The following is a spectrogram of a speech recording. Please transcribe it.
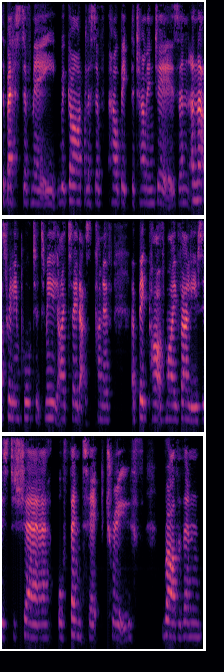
the best of me regardless of how big the challenge is. And and that's really important to me. I'd say that's kind of a big part of my values is to share authentic truth rather than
